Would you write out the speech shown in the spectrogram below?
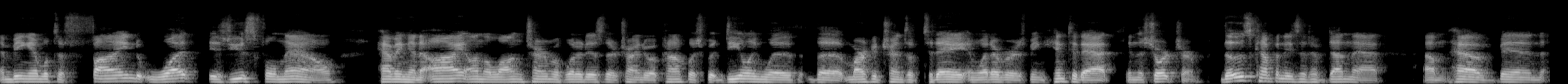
and being able to find what is useful now having an eye on the long term of what it is they're trying to accomplish, but dealing with the market trends of today and whatever is being hinted at in the short term. Those companies that have done that um, have been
